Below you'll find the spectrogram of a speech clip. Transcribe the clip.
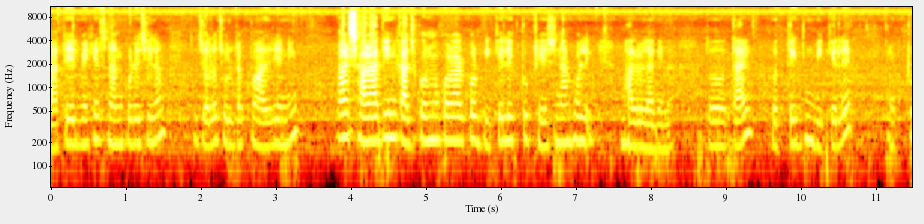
আর তেল মেখে স্নান করেছিলাম। তো চলো চুলটা একটু আজরিয়ে নিই। আর সারাদিন কাজকর্ম করার পর বিকেলে একটু ফ্রেশ না হলে ভালো লাগে না। তো তাই প্রত্যেক দিন বিকেলে একটু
